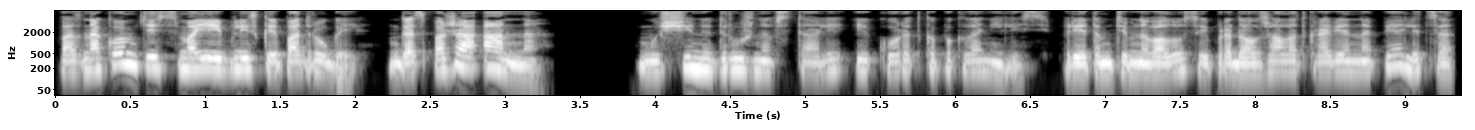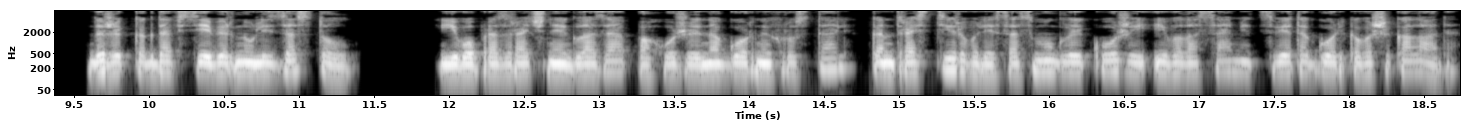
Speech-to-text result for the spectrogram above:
познакомьтесь с моей близкой подругой, госпожа Анна». Мужчины дружно встали и коротко поклонились. При этом темноволосый продолжал откровенно пялиться, даже когда все вернулись за стол. Его прозрачные глаза, похожие на горный хрусталь, контрастировали со смуглой кожей и волосами цвета горького шоколада.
